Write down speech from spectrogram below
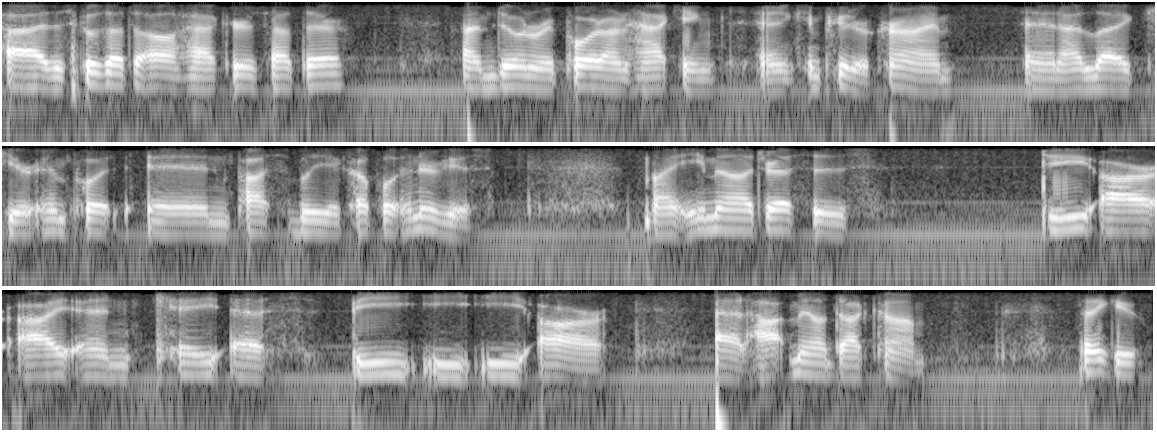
Hi, this goes out to all hackers out there. I'm doing a report on hacking and computer crime, and I'd like your input in possibly a couple interviews. My email address is drinkSbeer at hotmail.com. Thank you.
